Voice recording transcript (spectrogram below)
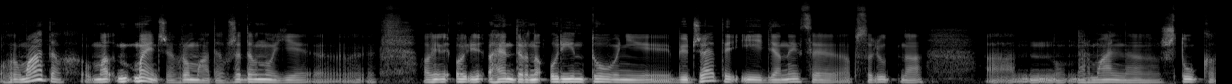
громадах, менших громадах вже давно є. Гендерно орієнтовані бюджети, і для них це абсолютно ну, нормальна штука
